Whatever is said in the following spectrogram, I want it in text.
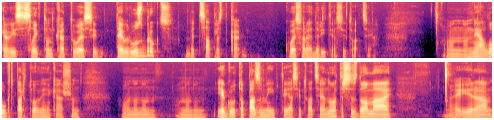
ka viss ir slikti un ka tu esi, tev ir uzbrukts, bet saprast, ka, ko es varēju darīt tajā situācijā. Un, un jā, lūgt par to vienkārši un, un, un, un, un, un, un iegūt to pazemību tajā situācijā. Un otrs, es domāju, ir uh,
